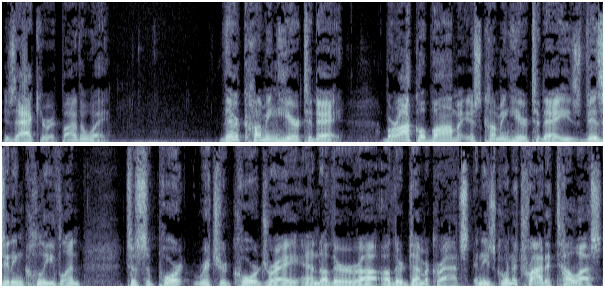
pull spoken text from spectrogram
is accurate, by the way. They're coming here today. Barack Obama is coming here today. He's visiting Cleveland to support Richard Cordray and other uh, other Democrats, and he's going to try to tell us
